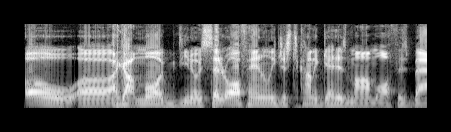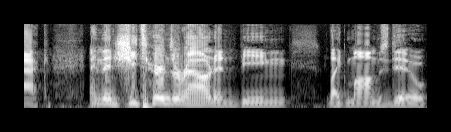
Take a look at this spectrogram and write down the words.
oh, uh, I got mugged. You know, said it offhandedly just to kind of get his mom off his back, and then she turns around and being like moms do,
